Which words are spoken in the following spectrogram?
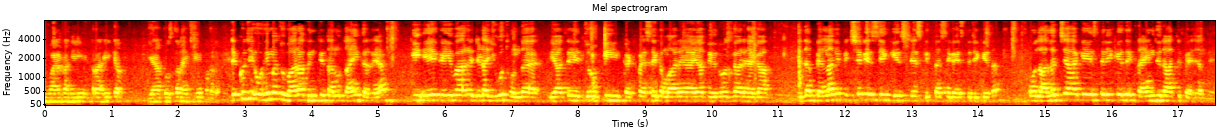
ਮੋਬਾਈਲ ਰਾਹੀਂ ਇੰਟਰ ਰਾਹੀਂ ਕਿ ਯਾਰ ਦੋਸਤਾਂ ਰਾਹੀਂ ਕਿਵੇਂ ਪਤਾ ਲੱਗੇ ਦੇਖੋ ਜੀ, ਉਹੀ ਮੈਂ ਦੁਬਾਰਾ ਬੇਨਤੀ ਤੁਹਾਨੂੰ ਤਾਂ ਹੀ ਕਰ ਰਿਹਾ ਕਿ ਇਹ ਕਈ ਵਾਰ ਜਿਹੜਾ ਯੂਥ ਹੁੰਦਾ ਹੈ, ਜਾਂ ਤੇ ਜੋ ਕਿ ਘੱਟ ਪੈਸੇ ਕਮਾ ਰਿਹਾ ਹੈ ਜਾਂ ਬੇਰੋਜ਼ਗਾਰ ਹੈਗਾ, ਜਿੱਦਾਂ ਪਹਿਲਾਂ ਵੀ ਪਿੱਛੇ ਵੀ ਅਸੀਂ ਕੇਸ ਫੇਸ ਕੀਤਾ ਸੀਗਾ ਇਸ ਤਰੀਕੇ ਦਾ, ਉਹ ਲਾਲਚ 'ਚ ਆ ਕੇ ਇਸ ਤਰੀਕੇ ਦੇ ਕ੍ਰਾਈਮ ਦੀ ਰਾਤ 'ਚ ਪੈ ਜਾਂਦੇ ਆ।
